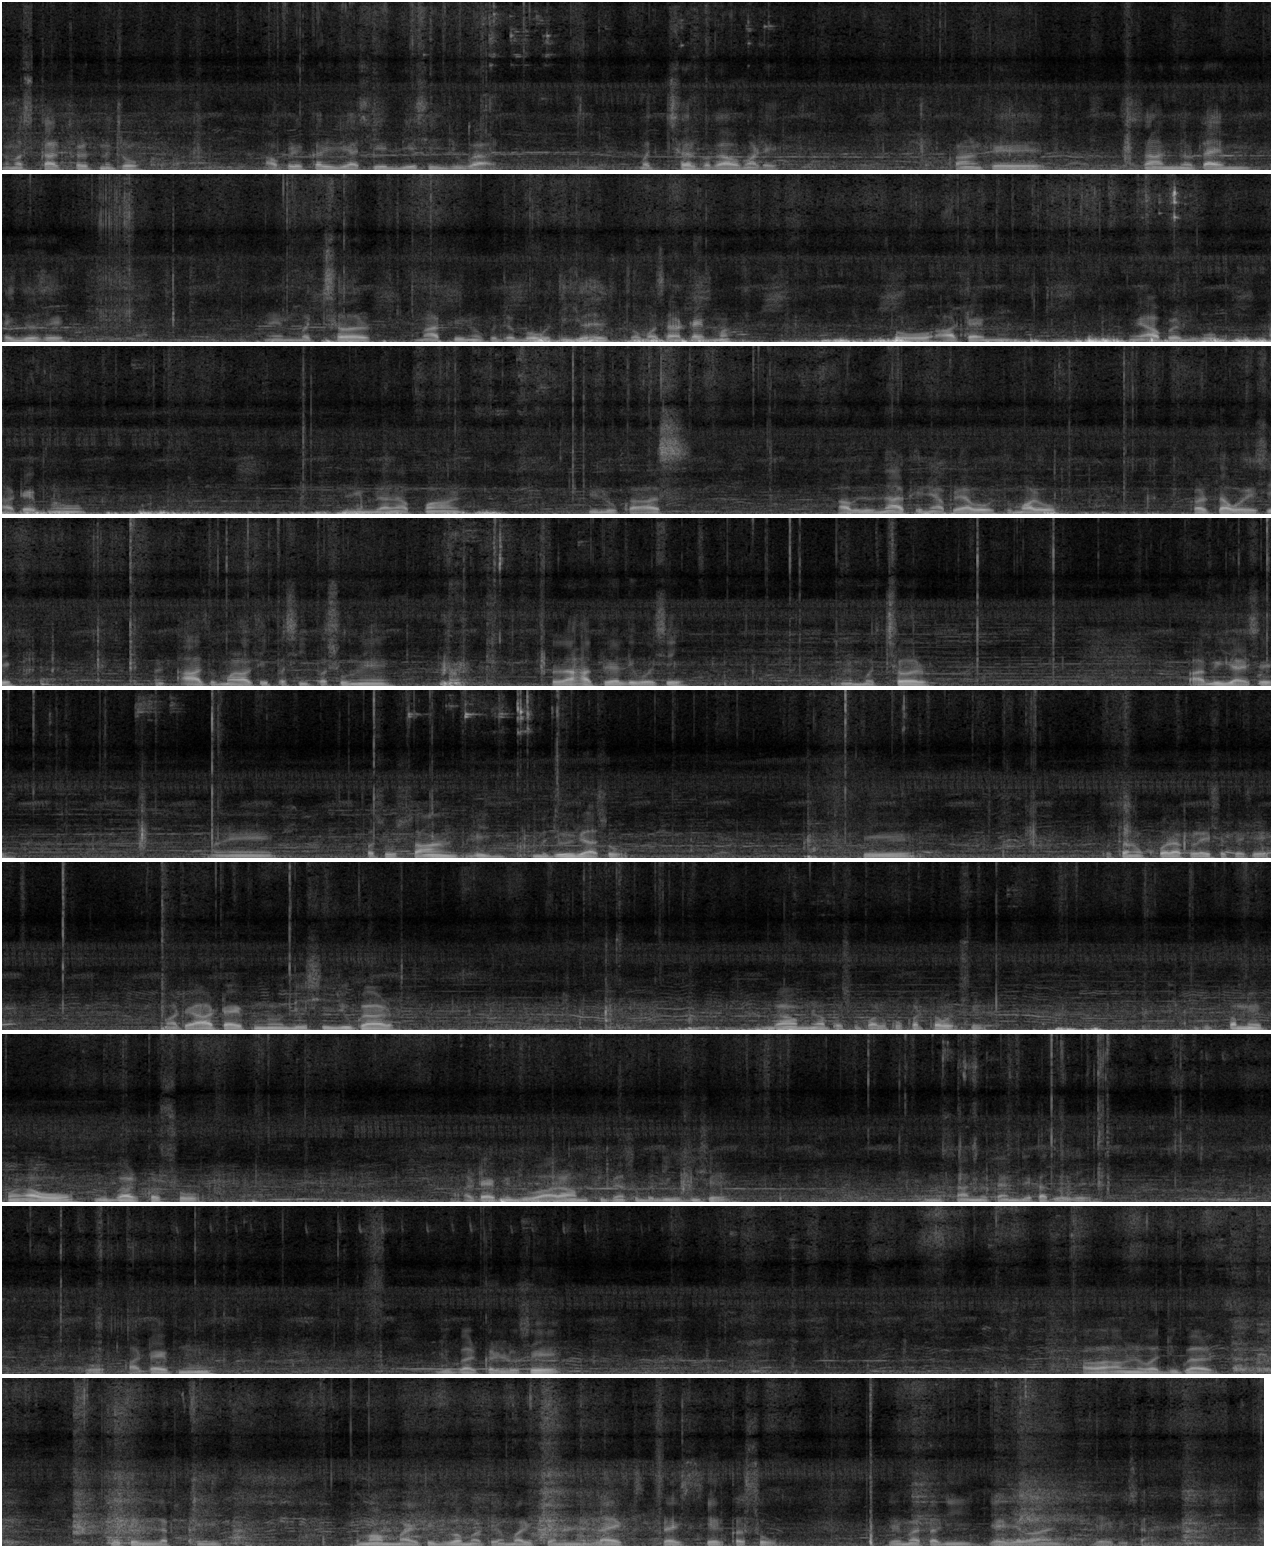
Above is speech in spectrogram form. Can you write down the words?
નમસ્કાર ખેડૂત મિત્રો. આપણે કરી રહ્યા છીએ દેશી જુગાડ મચ્છર ભગાવવા માટે. કારણ કે સાંજનો ટાઈમ થઈ ગયો છે અને મચ્છર માખીનો ઉપદ્રવ બહુ વધી ગયો છે ચોમાસાના ટાઈમમાં. તો આ ટાઈમ આપણે જુઓ, આ ટાઈપનું લીમડાના પાન, લીલું ઘાસ, આ બધું નાખીને આપણે આવો, ધુમાડો કરતા હોઈએ છીએ. અને આ ધુમાડાથી પછી પશુને રાહત રહેલી હોય છે અને મચ્છર આવી જાય છે. અને પશુ શાંતિ જોઈ રહ્યા છો કે પોતાનો ખોરાક લઈ શકે છે. માટે આ ટાઈપનો દેશી જુગાડ ગામના પશુપાલકો કરતા હોય છે. તમે પણ આવો જુગાડ કરશો. આ ટાઈપની જુઓ, આરામથી ભેંસો બધી ઊભી છે. અને સાંજનો ટાઈમ દેખાતો છે તો આ ટાઈપનું જુગાડ કરેલો છે. આવા અવનવા જુગાડ ખેતીને લગતી તમામ માહિતી જોવા માટે અમારી ચેનલને લાઈક સબસ્ક્રાઈબ શેર કરશો. જય માતાજી, જય જવાન, જય કિસાન.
